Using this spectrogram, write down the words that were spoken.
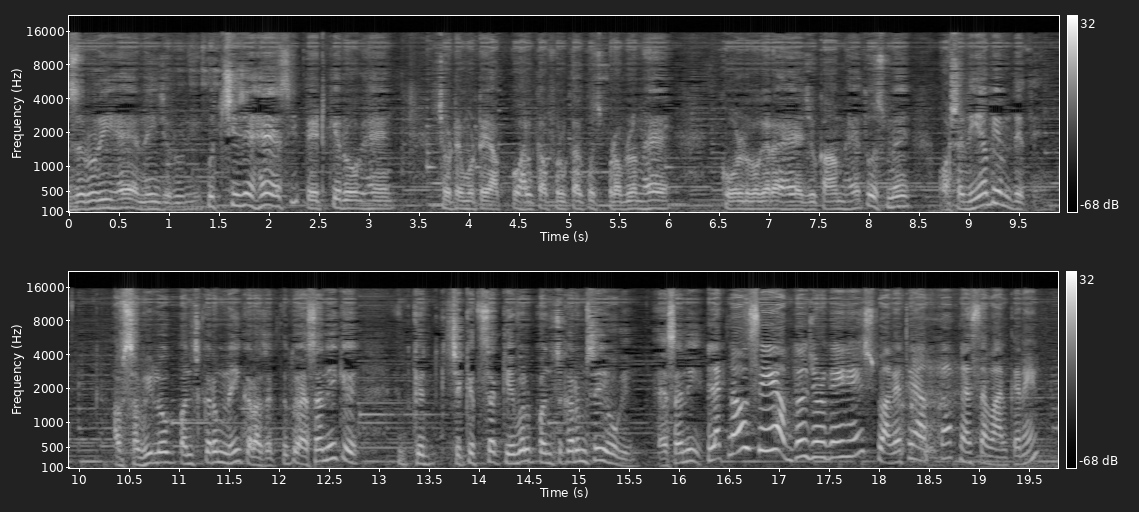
ज़रूरी है या नहीं ज़रूरी कुछ चीज़ें हैं ऐसी पेट के रोग हैं छोटे मोटे आपको हल्का फुल्का कुछ प्रॉब्लम है कोल्ड वगैरह है जुकाम है तो उसमें औषधियाँ भी हम देते हैं। अब सभी लोग पंचकर्म नहीं करा सकते तो ऐसा नहीं कि, कि चिकित्सा केवल पंचकर्म से ही होगी ऐसा नहीं। लखनऊ से अब्दुल जुड़ गए हैं स्वागत है आपका अपना सवाल करें।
